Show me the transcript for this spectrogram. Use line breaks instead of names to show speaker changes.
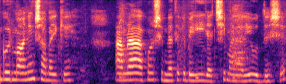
Good morning সবাইকে। আমরা এখন সিমলা থেকে বেরিয়ে যাচ্ছি মানালির উদ্দেশ্যে।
